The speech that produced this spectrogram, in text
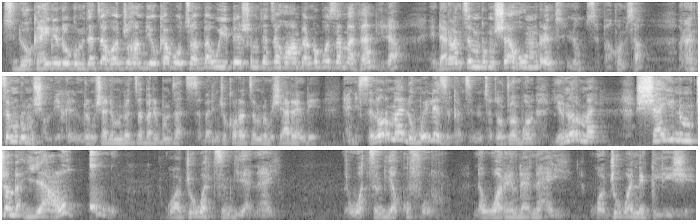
Tsidoka hine ndogo mdzadza wajo hambia ukaba utsamba uibesho mdzadza hamba ndogo za madhambi la enda rantse mndu mshaho umrent non c'est pas comme ça rantse mndu mshambia kale mndu mshani mndu zabari mdzadza zabari njoko rantse mndu msharende yani c'est normal umweleze kansi mtsoto jombo you normal. Shayinu mtamba yauku wajo watsimbia naye watsimbia kufuru na warenda naye wajo wa neglige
